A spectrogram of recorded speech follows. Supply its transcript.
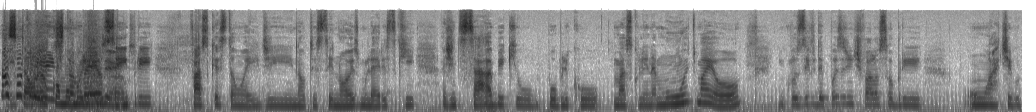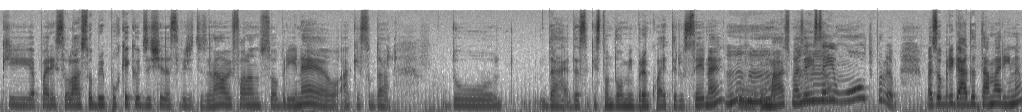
Eu sou então eu cliente como também, mulher eu gente. sempre faço questão aí de enaltecer nós mulheres que a gente sabe que o público masculino é muito maior. Inclusive depois a gente fala sobre um artigo que apareceu lá sobre por que, que eu desisti da cerveja artesanal e falando sobre né a questão da do da, dessa questão do homem branco hétero ser, né? o- Uhum, o, máximo. Mas é isso aí, um outro programa. Mas obrigada, tá, Marina,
